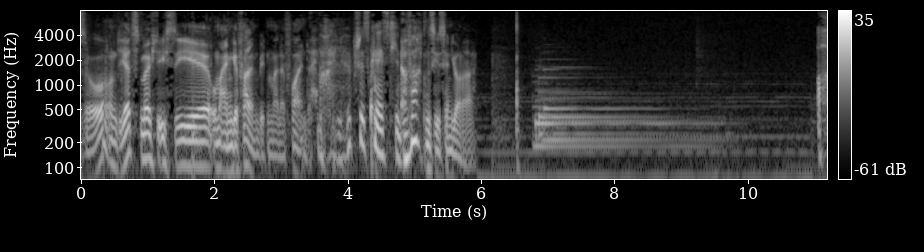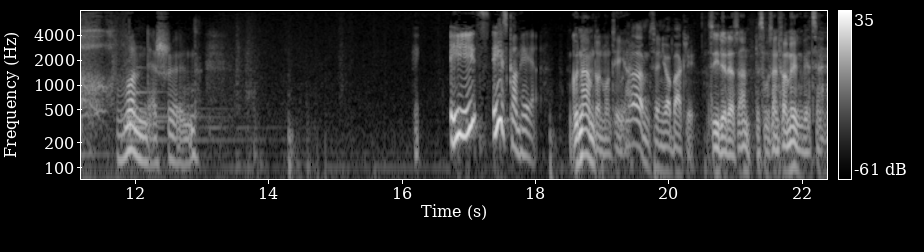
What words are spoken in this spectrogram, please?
So, und jetzt möchte ich Sie um einen Gefallen bitten, meine Freunde. Ach, ein hübsches Kästchen. Erwarten Sie, Senora. Wunderschön. Is, Is, komm her. Guten Abend, Don Guten Monteja. Abend, Senor Buckley. Sieh dir das an. Das muss ein Vermögen wert sein.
